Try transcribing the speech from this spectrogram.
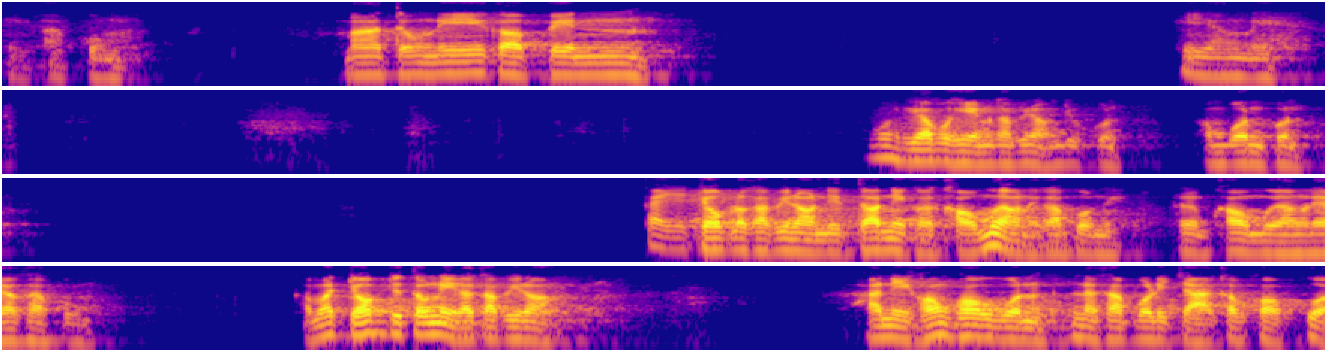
นี่ครับผม มาตรงนี้ก็เป็นอย่างนี้เดี๋ยวเห็นครับพี่น้องอยู่คุณข้างบนคุณใกล้จะจบแล้วครับพี่น้องนี่ตอนนี้ก็เข้าเมืองนะครับผมนี่เริ่มเข้าเมืองแล้วครับผมเขามาจบอยู่ตรงนี้แล้วครับพี่น้องอันนี้ของพ่ออุบลนะครับ บริจาคกับครอบครัว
